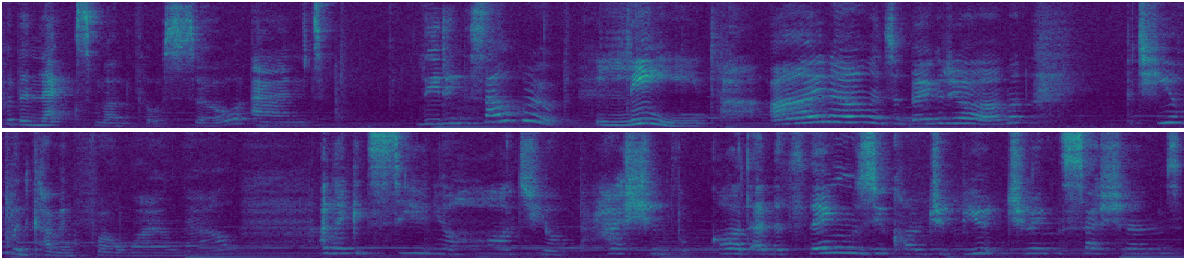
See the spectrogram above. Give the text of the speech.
for the next month or so and leading the cell group. Lead? I know, it's a big job. But you've been coming for a while now. And I could see in your heart your passion for God and the things you contribute during the sessions.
